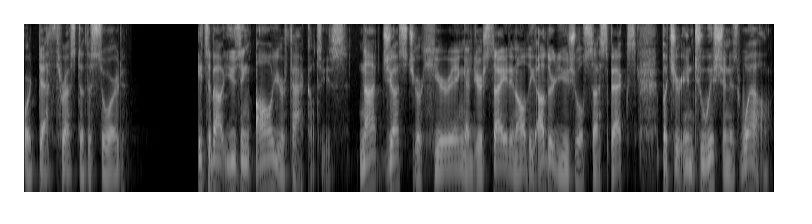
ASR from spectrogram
or death thrust of the sword. It's about using all your faculties, not just your hearing and your sight and all the other usual suspects, but your intuition as well.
